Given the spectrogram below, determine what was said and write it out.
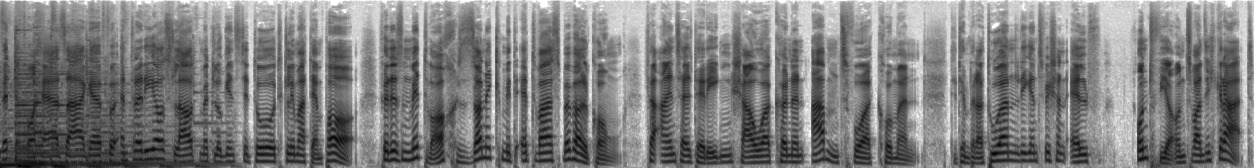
Wettervorhersage für Entre Rios laut Metlog-Institut Klimatempo. Für diesen Mittwoch sonnig mit etwas Bewölkung. Vereinzelte Regenschauer können abends vorkommen. Die Temperaturen liegen zwischen 11 und 24 Grad.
